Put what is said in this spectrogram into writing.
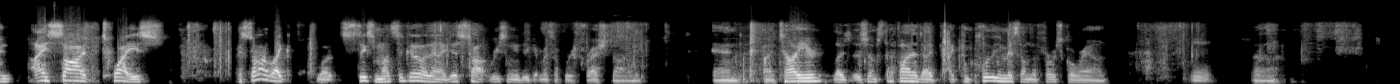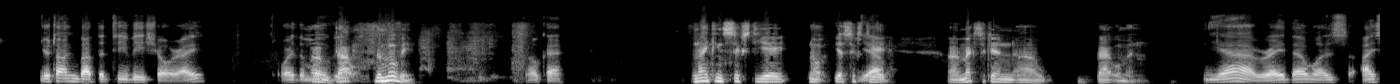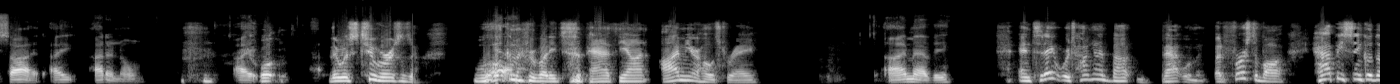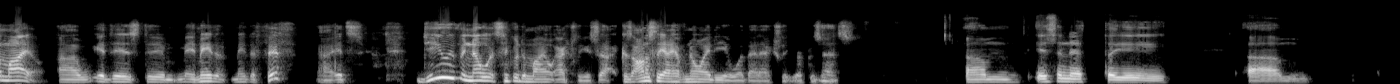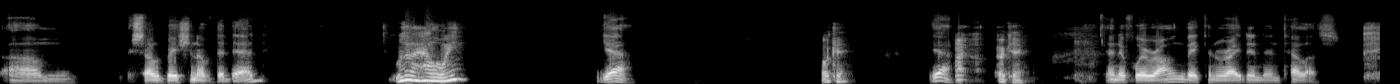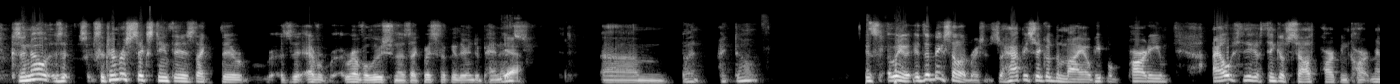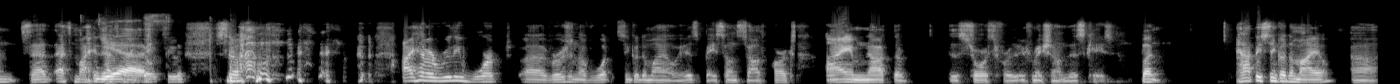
And I saw it twice. I saw it like what six months ago, and then I just saw it recently to get myself refreshed on it. And I tell you, like there's some stuff on it I, I completely missed on the first go round. Mm. Uh, You're talking about the TV show, right? Or the uh, movie? that, the movie, okay. 1968. No, yeah, 68. Uh, Mexican uh, Batwoman. Yeah, right. That was I saw it. I I don't know. I Well, there was two versions. Of, welcome everybody to the Pantheon. I'm your host Ray, I'm Evie. and today we're talking about Batwoman. But first of all, Happy Cinco de Mayo. Uh, it is the May May the May the fifth. Uh, it's. Do you even know what Cinco de Mayo actually is? Because honestly, I have no idea what that actually represents. Um, isn't it the um um celebration of the dead? Wasn't it Halloween? Yeah, Okay. Yeah. I- okay. and if we're wrong, they can write in and tell us. Because I know is it, September 16th is like their is the revolution. It's like basically their independence. Um, but I don't. It's, I mean, it's a big celebration. So happy Cinco de Mayo. People party. I always think, think of South Park and Cartman. So that, that's my, that's Yeah. my go-to. So I have a really warped uh, version of what Cinco de Mayo is based on South Park's. I am not the the source for the information on this case, but happy Cinco de Mayo. Uh,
